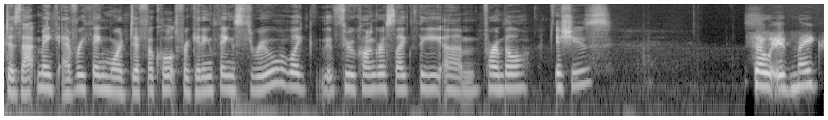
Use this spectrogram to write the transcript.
does that make everything more difficult for getting things through, like through Congress, like the um, Farm Bill issues? So it makes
